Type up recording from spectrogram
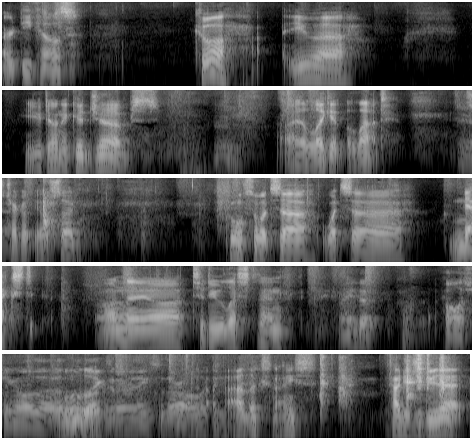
art decals. Cool. You uh, you done a good job. I like it a lot. Let's check out the other side. Cool. So what's uh what's uh next on the uh, to do list then? I end up polishing all the, the Ooh. legs and everything, so they're all looking. That looks nice. How did you do that?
